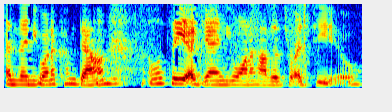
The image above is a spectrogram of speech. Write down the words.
and then you want to come down and let's say again you want to have this read to you.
